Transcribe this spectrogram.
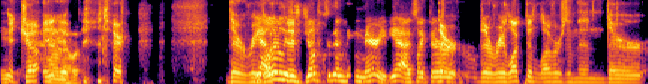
It ju- I don't it- know. they're yeah, literally just jumps to them being married. Yeah, it's like they're they're they're reluctant lovers and then they're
